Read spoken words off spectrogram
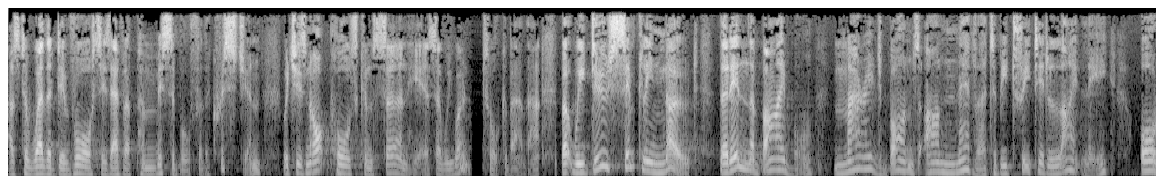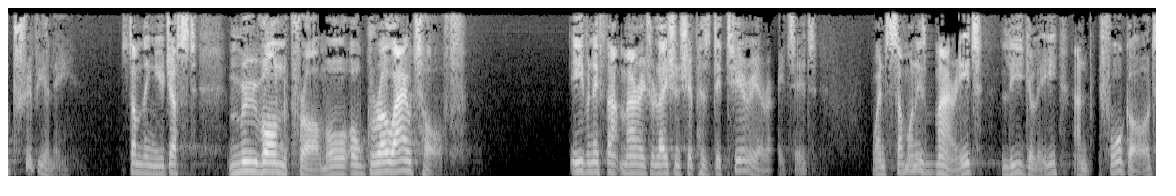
as to whether divorce is ever permissible for the Christian, which is not Paul's concern here, so we won't talk about that. But we do simply note that in the Bible, marriage bonds are never to be treated lightly or trivially. Something you just move on from or, or grow out of even if that marriage relationship has deteriorated, when someone is married legally and before God,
